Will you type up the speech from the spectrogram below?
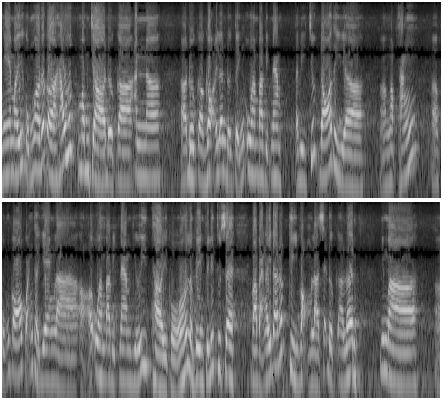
Nghe em ấy cũng rất là háo hức mong chờ được anh được gọi lên đội tuyển U23 Việt Nam. Tại vì trước đó thì Ngọc Thắng Ờ, cũng có khoảng thời gian là ở U23 Việt Nam dưới thời của huấn luyện viên Philip Thuse. Và bạn ấy đã rất kỳ vọng là sẽ được ờ, lên. Nhưng mà à,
